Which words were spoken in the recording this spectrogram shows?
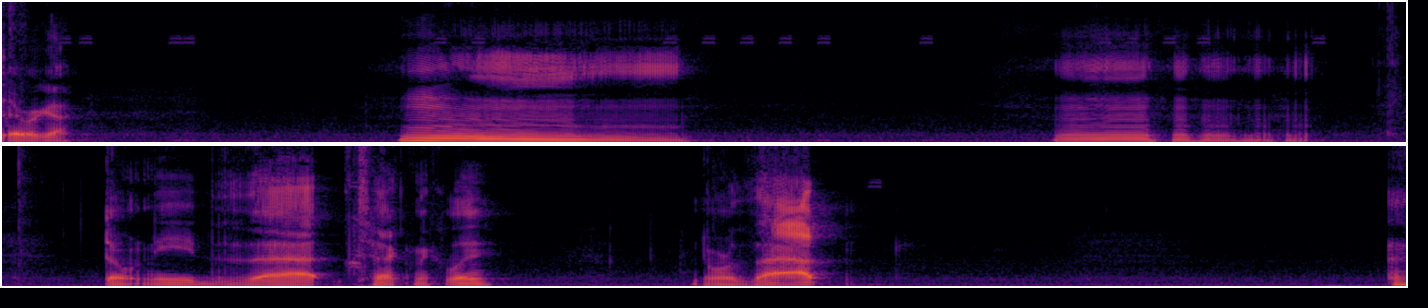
There we go. Hmm. Hmm. Don't need that, technically. Nor that. Um,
